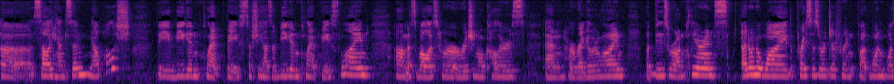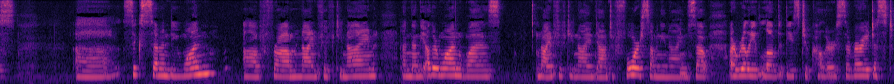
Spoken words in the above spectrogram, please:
uh, Sally Hansen nail polish. the vegan plant-based. So she has a vegan plant-based line um, as well as her original colors and her regular line. But these were on clearance. I don't know why the prices were different, but one was uh, 671 uh, from 959 and then the other one was 959 down to 479 so I really loved these two colors. They're very just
